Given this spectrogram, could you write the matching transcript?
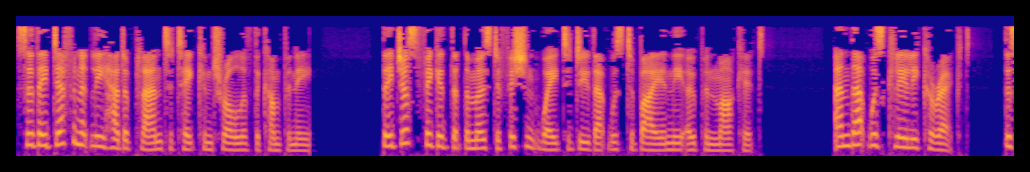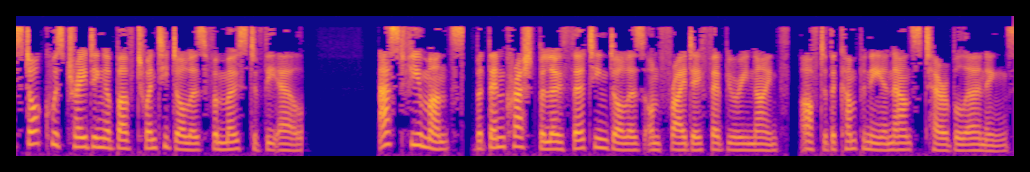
So they definitely had a plan to take control of the company. They just figured that the most efficient way to do that was to buy in the open market. And that was clearly correct. The stock was trading above $20 for most of the L. Last few months, but then crashed below $13 on Friday, February 9, after the company announced terrible earnings.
